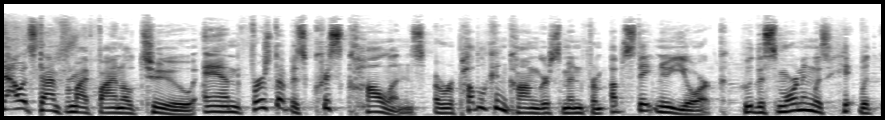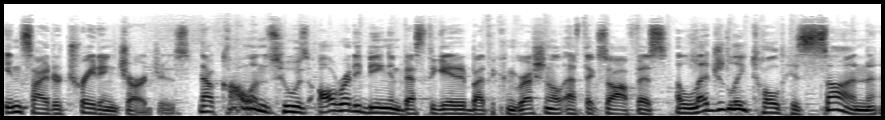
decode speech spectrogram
Now it's time for my final two. And first up is Chris Collins, a Republican congressman from upstate New York, who this morning was hit with insider trading charges. Now, Collins, who was already being investigated by the Congressional Ethics Office, allegedly told his son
